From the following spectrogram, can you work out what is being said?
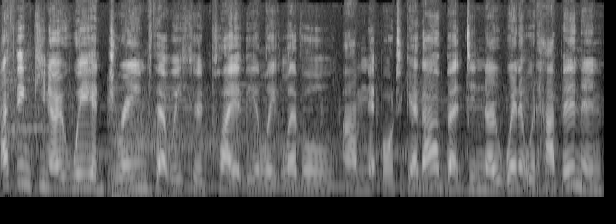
I think, you know, we had dreamed that we could play at the elite level um, netball together, but didn't know when it would happen and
